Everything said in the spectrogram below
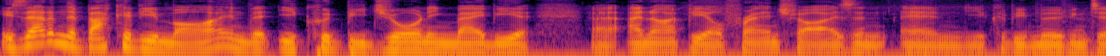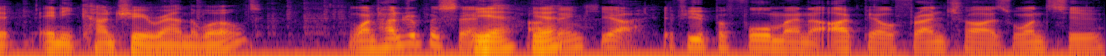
Is that in the back of your mind that you could be joining maybe a, uh, an IPL franchise and and you could be moving to any country around the world? 100%. Yeah, I yeah. think, yeah. If you perform and an IPL franchise wants you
